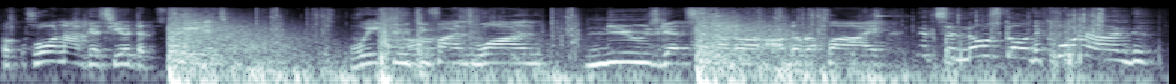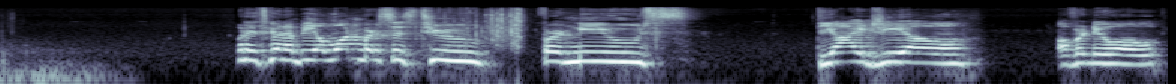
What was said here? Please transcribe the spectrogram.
But Kwanag is here to trade it. We two defines one. News gets another on the, reply. It's a no score on the. But it's gonna be a one versus two for News. The IGL of Renewal.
